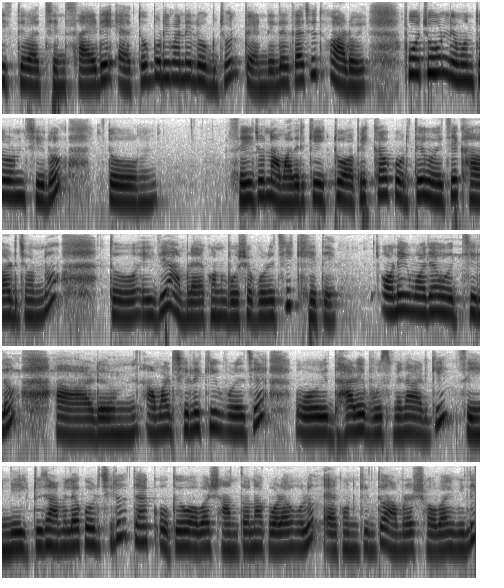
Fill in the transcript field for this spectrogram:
দেখতে পাচ্ছেন। সাইডে এত পরিমাণে লোকজন, প্যান্ডেলের কাছে তো আরোই প্রচুর নেমন্ত্রণ ছিল। তো সেই জন্য আমাদেরকে একটু অপেক্ষাও করতে হয়েছে খাওয়ার জন্য। তো এই যে আমরা এখন বসে পড়েছি খেতে। অনেক মজা হচ্ছিল। আর আমার ছেলে কি করেছে? ওই ধারে বসবে না আর কি সেই নিয়ে একটু ঝামেলা করছিল। দেখ ওকেও আবার সান্ত্বনা করা হলো। এখন কিন্তু আমরা সবাই মিলে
